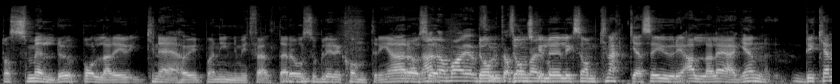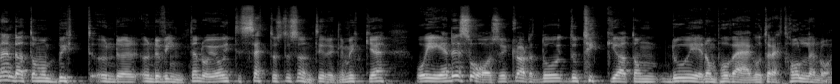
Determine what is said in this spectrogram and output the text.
De smällde upp bollar i knähöjd på en innermittfältare och så blir det kontringar. Ja, och så nej, de de, de skulle liksom knacka sig ur i alla lägen. Det kan hända att de har bytt under, under vintern då. Jag har inte sett Östersund tillräckligt mycket. Och är det så så är det klart att då, då tycker jag att de, då är de på väg åt rätt håll ändå.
